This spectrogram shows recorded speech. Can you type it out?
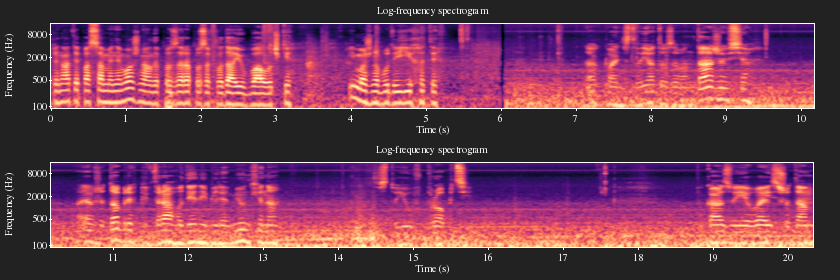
Спинати пасами не можна, але зараз позакладаю балочки і можна буде їхати. Так, панство, я то завантажився. А я вже добрих півтора години біля Мюнхена стою в пробці. Показує Waze, що там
